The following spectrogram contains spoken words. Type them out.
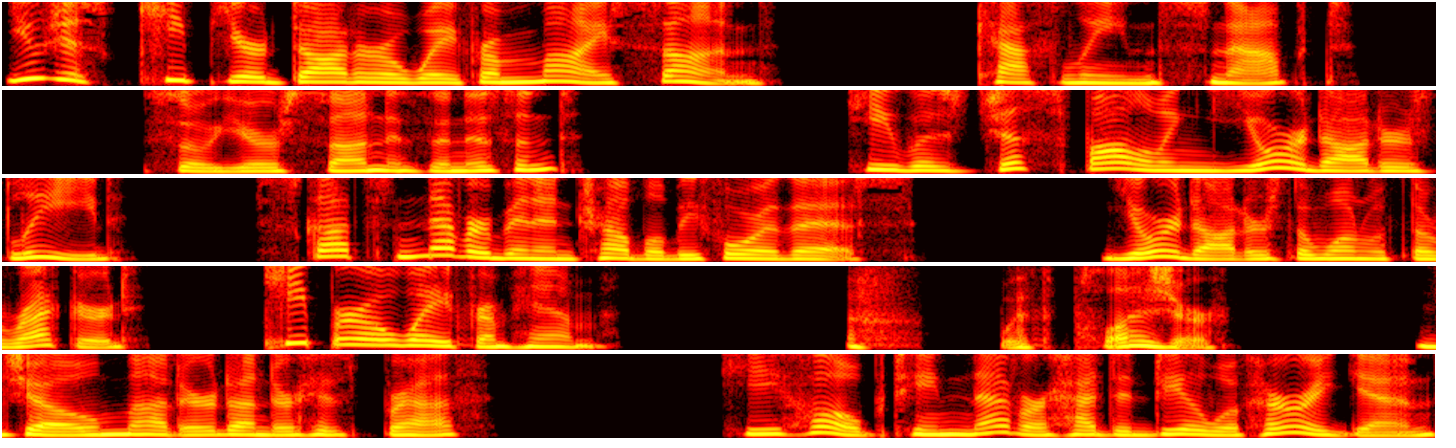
You just keep your daughter away from my son, Kathleen snapped. So your son is innocent? He was just following your daughter's lead. Scott's never been in trouble before this. Your daughter's the one with the record. Keep her away from him. With pleasure, Joe muttered under his breath. He hoped he never had to deal with her again.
